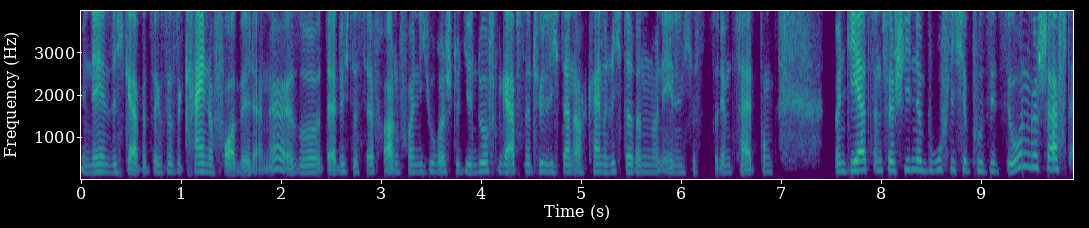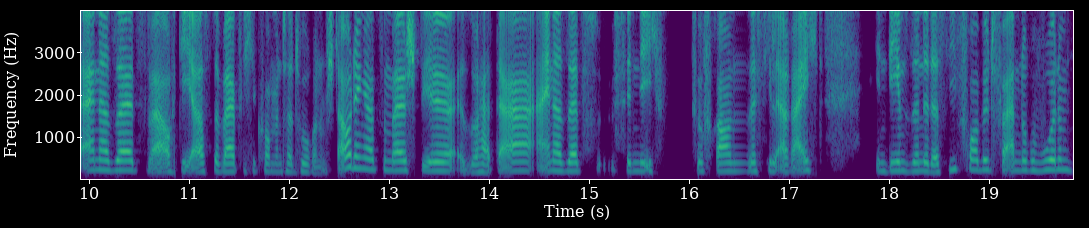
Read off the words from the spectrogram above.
in der Hinsicht gab, beziehungsweise keine Vorbilder. Ne? Also dadurch, dass ja Frauen vorher nicht Jura studieren durften, gab es natürlich dann auch keine Richterinnen und ähnliches zu dem Zeitpunkt. Und die hat es in verschiedene berufliche Positionen geschafft. Einerseits war auch die erste weibliche Kommentatorin im Staudinger zum Beispiel. Also hat da einerseits, finde ich, für Frauen sehr viel erreicht, in dem Sinne, dass sie Vorbild für andere wurde.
